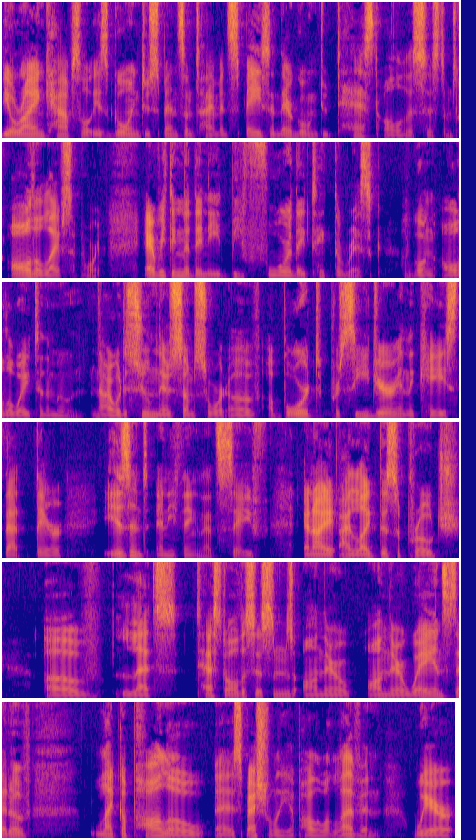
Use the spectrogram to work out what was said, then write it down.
the Orion capsule is going to spend some time in space and they're going to test all of the systems, all the life support, everything that they need before they take the risk of going all the way to the moon. Now, I would assume there's some sort of abort procedure in the case that there isn't anything that's safe. And I, I like this approach of let's test all the systems on their on their way instead of like Apollo, especially Apollo 11, where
